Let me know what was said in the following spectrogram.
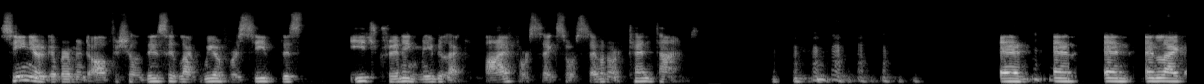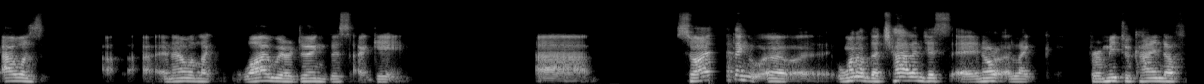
senior government officials they said like we have received this each training maybe like five or six or seven or ten times. And and and and like I was uh, and I was like why we're doing this again? Uh so I think uh, one of the challenges, uh, in order, like for me to kind of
